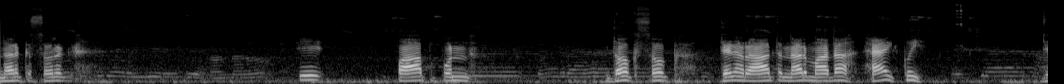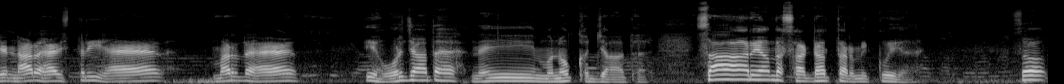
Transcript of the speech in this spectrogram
ਨਰਕ ਸੁਰਗ ਇਹ ਪਾਪ, ਪੁੰਨ, ਦੁੱਖ, ਸੁੱਖ, ਦਿਨ, ਰਾਤ, ਨਰ, ਮਾਦਾ ਹੈ ਇੱਕੋ ਹੀ। ਜੇ ਨਰ ਹੈ, ਇਸਤਰੀ ਹੈ, ਮਰਦ ਹੈ, ਇਹ ਹੋਰ ਜਾਤ ਹੈ? ਨਹੀਂ, ਮਨੁੱਖ ਜਾਤ ਹੈ। ਸਾਰਿਆਂ ਦਾ ਸਾਡਾ ਧਰਮ ਇੱਕੋ ਹੀ ਹੈ। ਸੋ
